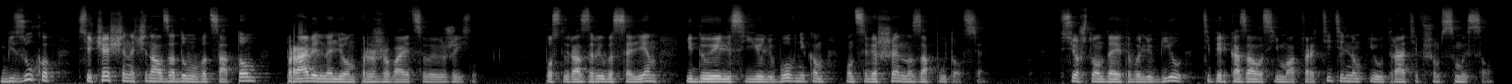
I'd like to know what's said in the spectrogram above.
Безухов все чаще начинал задумываться о том, правильно ли он проживает свою жизнь. После разрыва с Элен и дуэли с ее любовником он совершенно запутался. Все, что он до этого любил, теперь казалось ему отвратительным и утратившим смысл.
